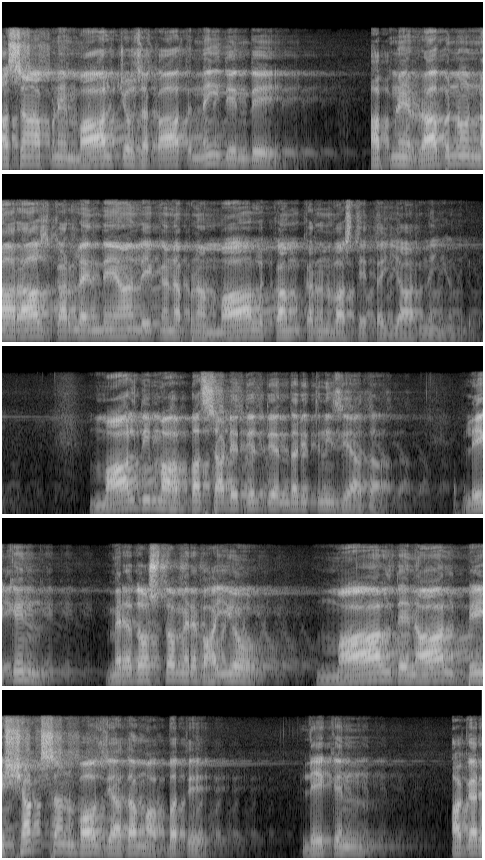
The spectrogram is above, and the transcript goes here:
ਅਸਾਂ ਆਪਣੇ ਮਾਲ ਚੋਂ ਜ਼ਕਾਤ ਨਹੀਂ ਦਿੰਦੇ ਆਪਣੇ ਰੱਬ ਨੂੰ ਨਾਰਾਜ਼ ਕਰ ਲੈਂਦੇ ਆ ਲੇਕਿਨ ਆਪਣਾ ਮਾਲ ਕੰਮ ਕਰਨ ਵਾਸਤੇ ਤਿਆਰ ਨਹੀਂ ਹੁੰਦੇ ਮਾਲ ਦੀ ਮੁਹੱਬਤ ਸਾਡੇ ਦਿਲ ਦੇ ਅੰਦਰ ਇਤਨੀ ਜ਼ਿਆਦਾ ਲੇਕਿਨ ਮੇਰੇ ਦੋਸਤੋ ਮੇਰੇ ਭਾਈਓ ਮਾਲ ਦੇ ਨਾਲ ਬੇਸ਼ੱਕ ਸਨ ਬਹੁਤ ਜ਼ਿਆਦਾ ਮੁਹੱਬਤ ਹੈ ਲੇਕਿਨ ਅਗਰ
